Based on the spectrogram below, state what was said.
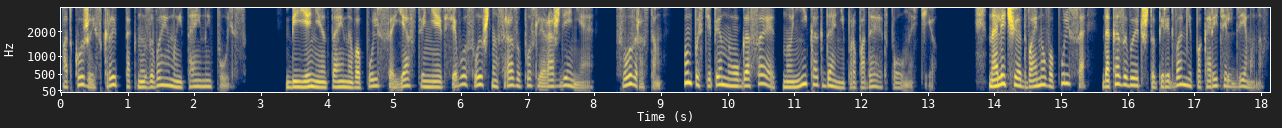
под кожей скрыт так называемый тайный пульс. Биение тайного пульса явственнее всего слышно сразу после рождения. С возрастом он постепенно угасает, но никогда не пропадает полностью. Наличие двойного пульса доказывает, что перед вами покоритель демонов.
